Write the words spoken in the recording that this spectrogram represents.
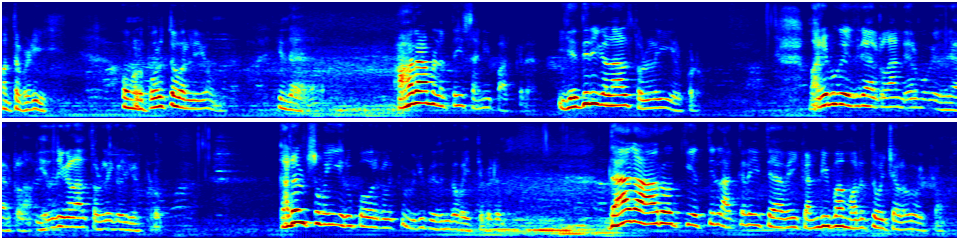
மற்றபடி உங்களை பொறுத்தவரையிலையும் இந்த ஆறாம் இடத்தை சனி பார்க்கிறார். எதிரிகளால் தொல்லை ஏற்படும். மறைமுக எதிரியாக இருக்கலாம் நேர்முக எதிரியாக இருக்கலாம். எதிரிகளால் தொல்லைகள் ஏற்படும். கடன் சுமை இருப்பவர்களுக்கு விழிப்பெதுங்க வைத்துவிடும். தேக ஆரோக்கியத்தில் அக்கறை தேவை. கண்டிப்பாக மருத்துவ செலவு வைக்கும்.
